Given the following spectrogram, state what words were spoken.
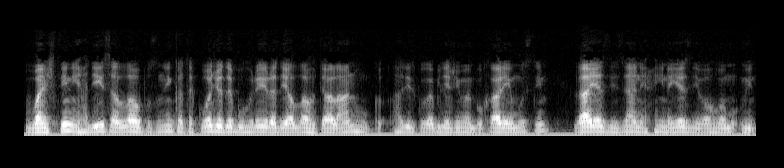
u vanštini hadisa Allahu poslanika također od Ebu Hurey radi Allahu ta'ala anhu, hadis koga bilježi imam Buhari i Muslim, la jezni zani hine jezni va huva mu'min.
